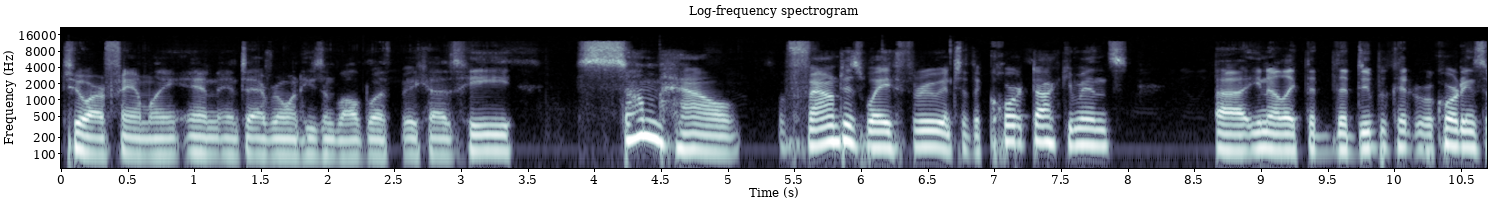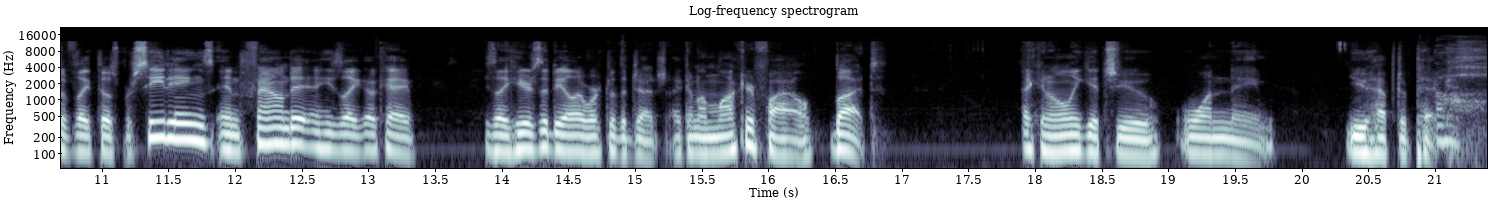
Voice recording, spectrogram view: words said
to our family and and to everyone he's involved with because he somehow found his way through into the court documents uh you know like the the duplicate recordings of like those proceedings and found it. And he's like okay. He's like here's the deal. I worked with the judge. I can unlock your file but I can only get you one name. You have to pick. Oh,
